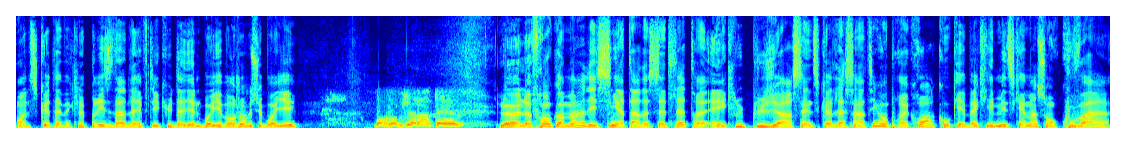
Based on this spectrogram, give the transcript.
On discute avec le président de la FTQ, Daniel Boyer. Bonjour, Monsieur Boyer. Bonjour, M. Lantel. Le, le Front commun des signataires de cette lettre inclut plusieurs syndicats de la santé. On pourrait croire qu'au Québec, les médicaments sont couverts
